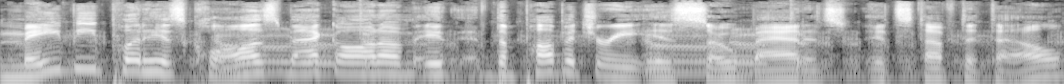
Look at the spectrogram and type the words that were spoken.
maybe put his claws back on him. It, the puppetry is so bad; it's it's tough to tell.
